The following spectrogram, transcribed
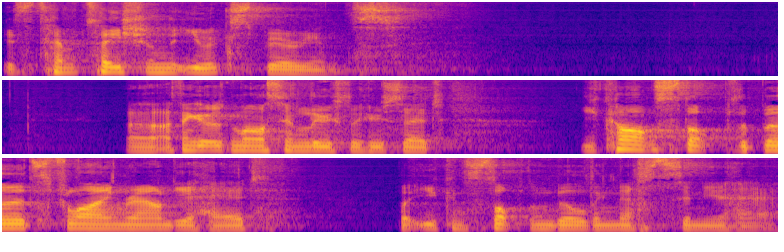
it's temptation that you experience. Uh, I think it was Martin Luther who said, You can't stop the birds flying around your head, but you can stop them building nests in your hair.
